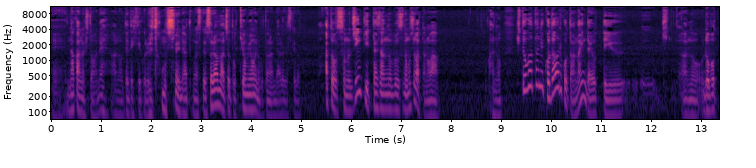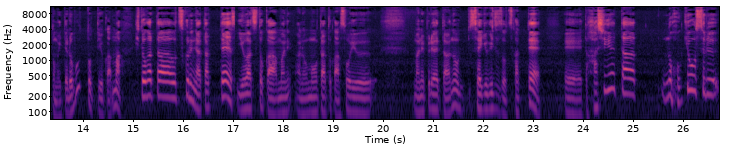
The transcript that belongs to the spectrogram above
えー、中の人はねあの出てきてくれると面白いなと思いますけどそれはまあちょっと興味本位のことなんであれですけど。あとその人気一体さんのブースで面白かったのはあの人型にこだわることはないんだよっていうあのロボットもいてロボットっていうかまあ人型を作るにあたって油圧とかマニあのモーターとかそういうマニピュレーターの制御技術を使って、えーと、橋桁の補強する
